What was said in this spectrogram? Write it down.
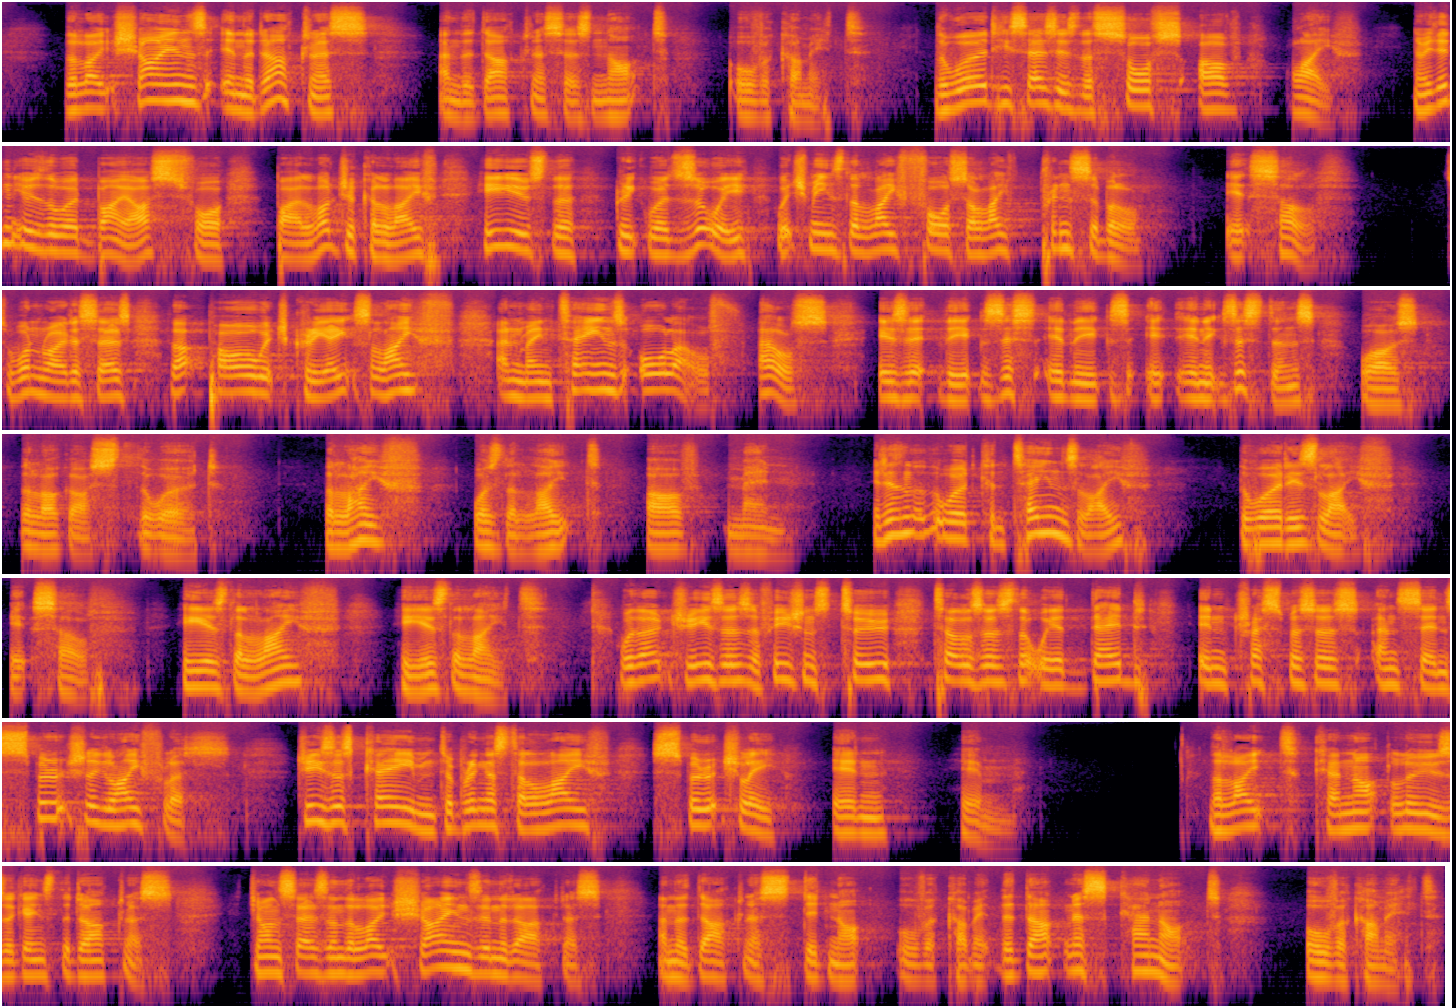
The light shines in the darkness, and the darkness has not overcome it. The word, he says, is the source of life. Now, he didn't use the word bios for biological life, he used the Greek word zoe, which means the life force or life principle itself. So one writer says that power which creates life and maintains all else is it the exist, in, the in existence was the logos, the word. The life was the light of men. It isn't that the word contains life, the word is life itself. He is the life, He is the light. Without Jesus, Ephesians 2 tells us that we're dead in trespasses and sins, spiritually lifeless. Jesus came to bring us to life spiritually in Him. The light cannot lose against the darkness. John says, and the light shines in the darkness, and the darkness did not overcome it. The darkness cannot overcome it.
